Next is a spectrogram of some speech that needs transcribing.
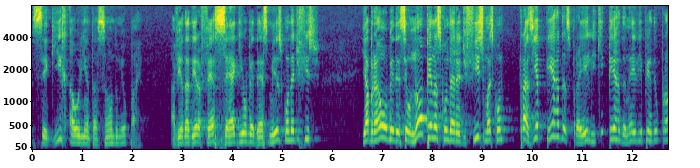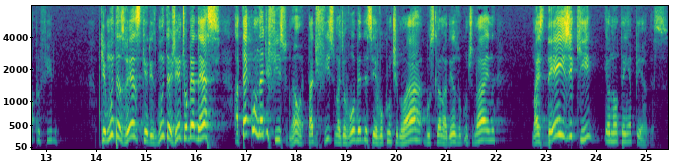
seguir a orientação do meu Pai. A verdadeira fé segue e obedece, mesmo quando é difícil. E Abraão obedeceu não apenas quando era difícil, mas quando trazia perdas para ele. E que perda, né? Ele ia perder o próprio filho. Porque muitas vezes, queridos, muita gente obedece, até quando é difícil. Não, está difícil, mas eu vou obedecer, eu vou continuar buscando a Deus, vou continuar. Mas desde que eu não tenha perdas.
